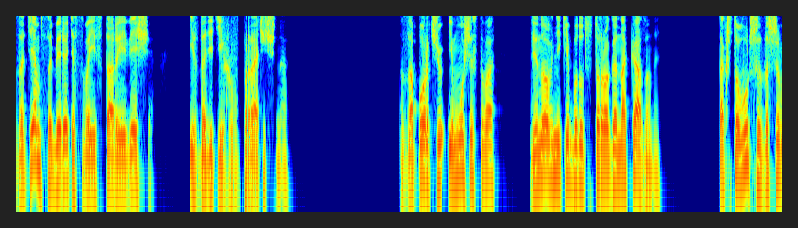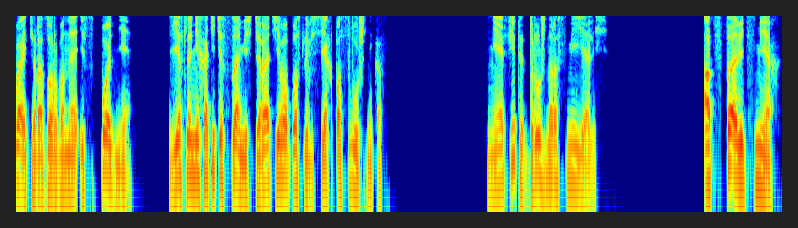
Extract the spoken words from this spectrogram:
затем соберете свои старые вещи и сдадите их в прачечную. За порчу имущества виновники будут строго наказаны, так что лучше зашивайте разорванное исподнее, если не хотите сами стирать его после всех послушников. Неофиты дружно рассмеялись. Отставить смех!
